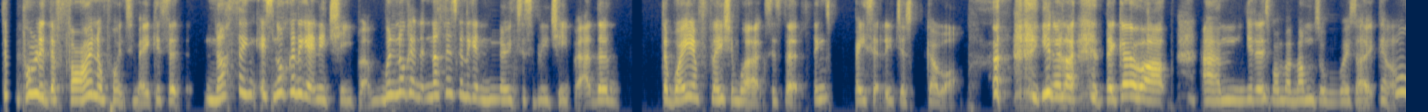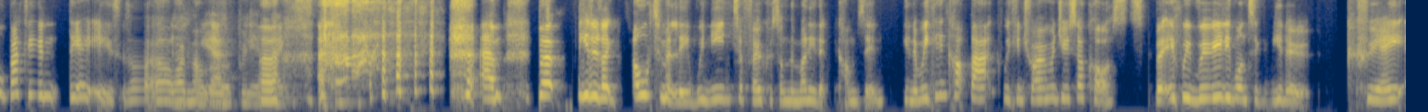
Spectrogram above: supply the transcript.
the, probably the final point to make is that nothing, it's not going to get any cheaper. We're not going to, nothing's going to get noticeably cheaper. The, the way inflation works is that things basically just go up. you know, like they go up. Um, you know, it's one my mum's always like, oh, back in the 80s. It's like, oh, I'm Yeah, brilliant. Uh, thanks. um, but you know, like ultimately, we need to focus on the money that comes in. You know, we can cut back, we can try and reduce our costs, but if we really want to, you know, create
